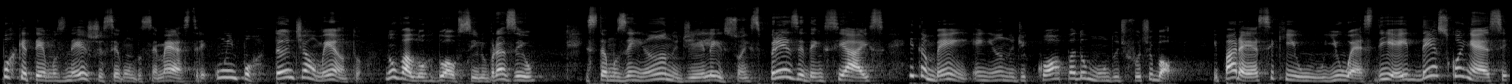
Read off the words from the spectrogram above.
Porque temos neste segundo semestre um importante aumento no valor do Auxílio Brasil, Estamos em ano de eleições presidenciais e também em ano de Copa do Mundo de Futebol. E parece que o USDA desconhece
